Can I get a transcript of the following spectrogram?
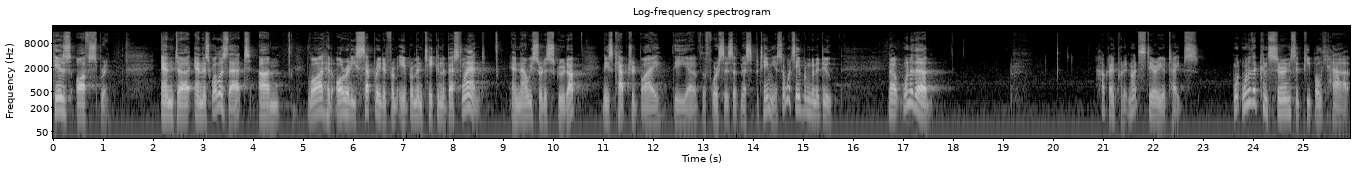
his offspring. And, uh, and as well as that, um, Lot had already separated from Abram and taken the best land. And now he's sort of screwed up and he's captured by the, uh, the forces of Mesopotamia. So, what's Abram going to do? Now, one of the how can I put it? Not stereotypes, one of the concerns that people have,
